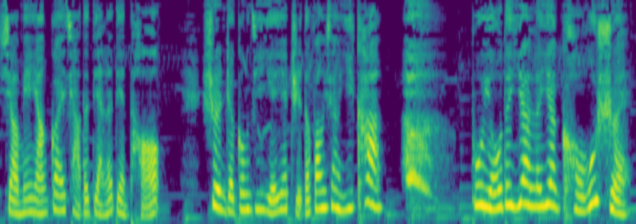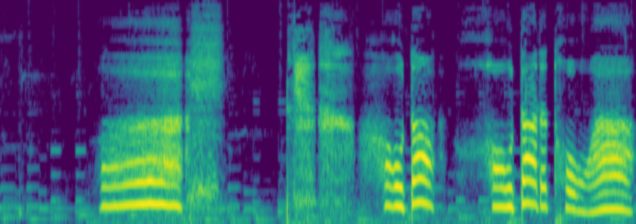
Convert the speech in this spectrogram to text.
小绵羊乖巧的点了点头，顺着公鸡爷爷指的方向一看，不由得咽了咽口水，啊，好大，好大的桶啊！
